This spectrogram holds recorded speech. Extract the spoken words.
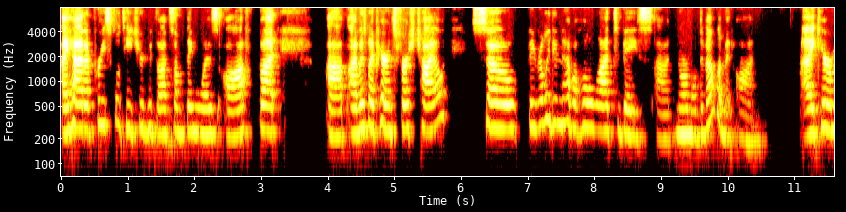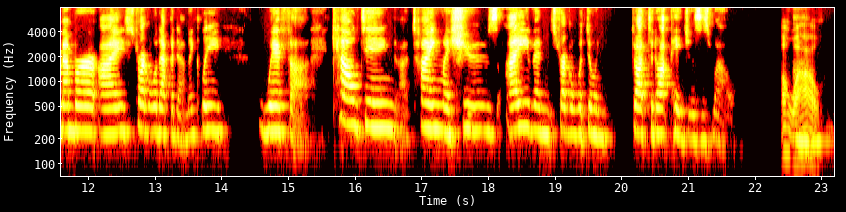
I had a preschool teacher who thought something was off, but uh, I was my parents' first child. So they really didn't have a whole lot to base uh, normal development on. I can remember I struggled academically with uh, counting, uh, tying my shoes. I even struggled with doing dot to dot pages as well. Oh, wow. Um,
